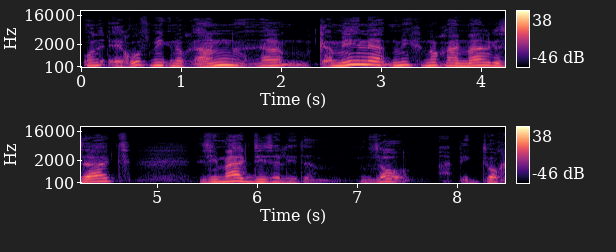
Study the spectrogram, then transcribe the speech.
und er ruft mich noch an. Camille hat mich noch einmal gesagt, sie mag diese Lieder. So habe ich doch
